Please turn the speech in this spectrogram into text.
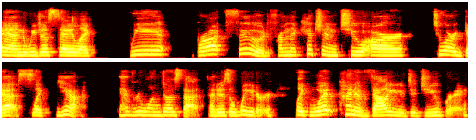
and we just say like we brought food from the kitchen to our to our guests like yeah everyone does that. That is a waiter like what kind of value did you bring?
